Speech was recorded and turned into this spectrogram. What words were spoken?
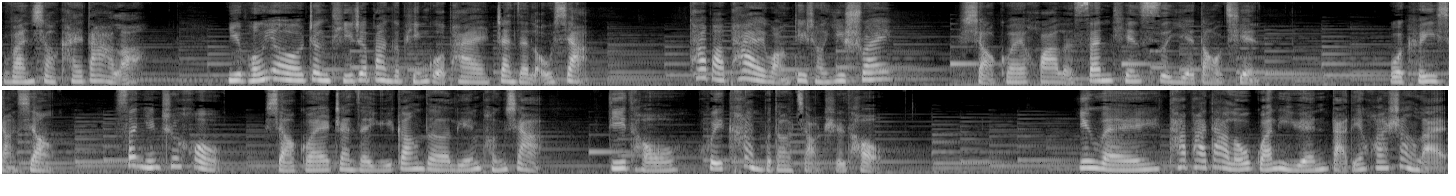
玩笑开大了，女朋友正提着半个苹果派站在楼下，他把派往地上一摔，小乖花了三天四夜道歉。我可以想象，三年之后，小乖站在鱼缸的莲蓬下，低头会看不到脚趾头，因为他怕大楼管理员打电话上来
